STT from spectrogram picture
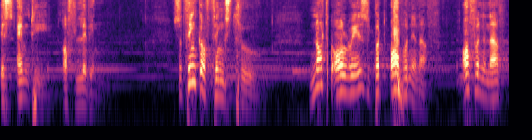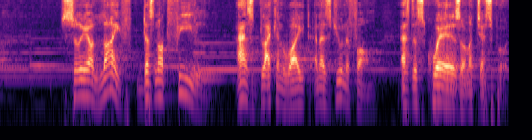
is empty of living. So think of things through, not always, but often enough. Often enough, so your life does not feel as black and white and as uniform as the squares on a chessboard.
